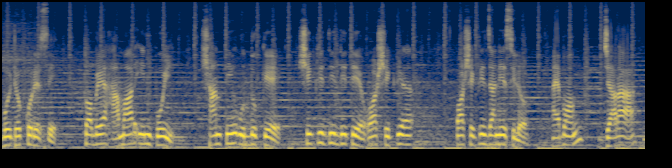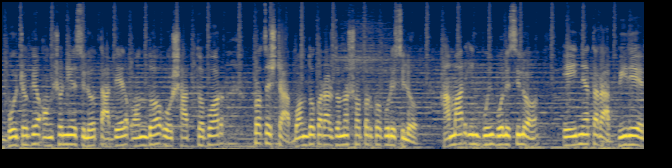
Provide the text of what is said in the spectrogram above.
বৈঠক করেছে। তবে হামার ইন পুই, শান্তি উদ্যোগকে স্বীকৃতি দিতে অস্বীকৃতি অস্বীকৃতি জানিয়েছিল এবং যারা বৈঠকে অংশ নিয়েছিল তাদের অন্ধ ও স্বার্থপর প্রচেষ্টা বন্ধ করার জন্য সতর্ক করেছিল। হামার ইনপুই বলেছিল, এই নেতারা বীরের,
